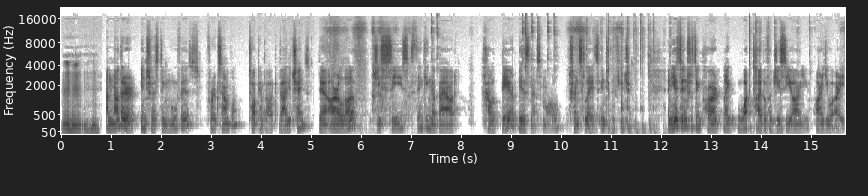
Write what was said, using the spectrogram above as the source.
Mm-hmm, mm-hmm. Another interesting move is, for example, talking about value chains. There are a lot of GCs thinking about how their business model translates into the future. And here's the interesting part like, what type of a GC are you? Are you a,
